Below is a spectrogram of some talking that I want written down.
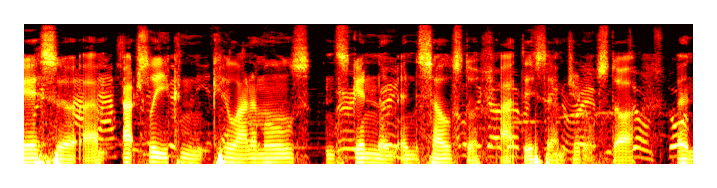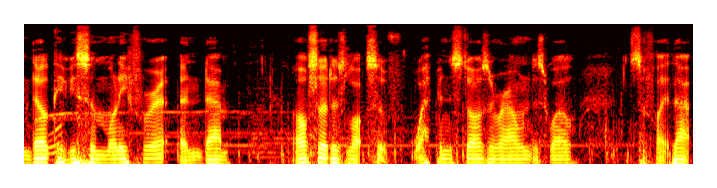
You won't find Okay, fruit, so um, actually you can kill animals and skin them and sell stuff at this um, general store, and they'll give you some money for it. And um, also there's lots of weapon stores around as well, and stuff like that.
